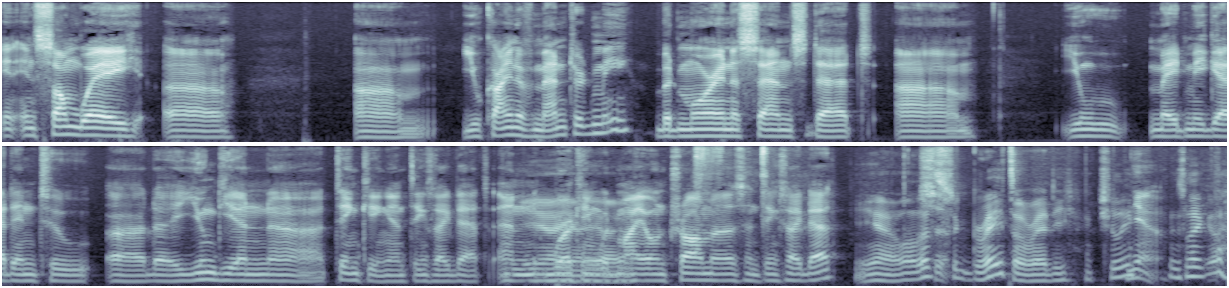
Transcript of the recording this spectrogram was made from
in in some way, uh, um, you kind of mentored me, but more in a sense that um, you made me get into uh, the Jungian uh, thinking and things like that, and Yeah, yeah, working with my own traumas and things like that. Yeah, well, that's great already, actually. Yeah. It's like, oh,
